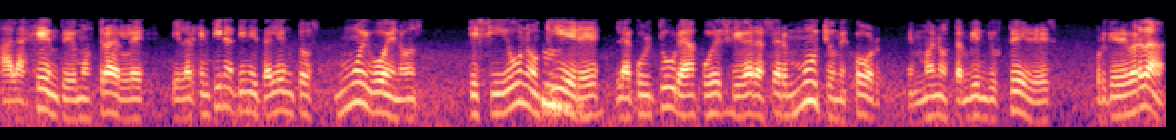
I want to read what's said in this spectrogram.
a la gente demostrarle que la Argentina tiene talentos muy buenos que si uno mm. quiere, la cultura puede llegar a ser mucho mejor en manos también de ustedes, porque de verdad,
